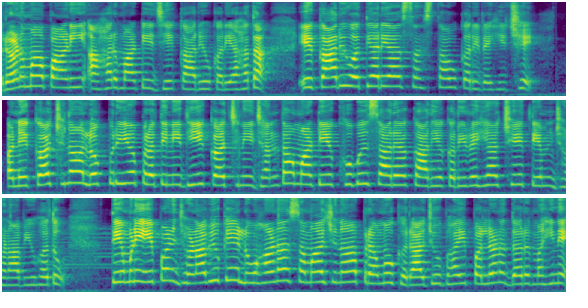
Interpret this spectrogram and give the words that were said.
રણમાં પાણી, આહાર માટે જે કાર્યો કર્યા હતા, એ કાર્યો અત્યારે આ સંસ્થાઓ કરી રહી છે. અને કચ્છના લોકપ્રિય પ્રતિનિધિ કચ્છની જનતા માટે ખૂબ સારા કાર્ય કરી રહ્યા છે તેમ જણાવ્યું હતું. તેમણે એ પણ જણાવ્યું કે લોહાણા સમાજના પ્રમુખ રાજુભાઈ પલણ દર મહિને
